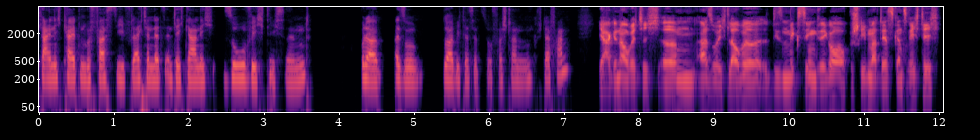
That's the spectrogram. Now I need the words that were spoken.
Kleinigkeiten befasst, die vielleicht dann letztendlich gar nicht so wichtig sind. Oder, also so habe ich das jetzt so verstanden. Stefan? Ja, genau, richtig. Ähm, also ich glaube, diesen Mix, den Gregor auch beschrieben hat, der ist ganz richtig.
